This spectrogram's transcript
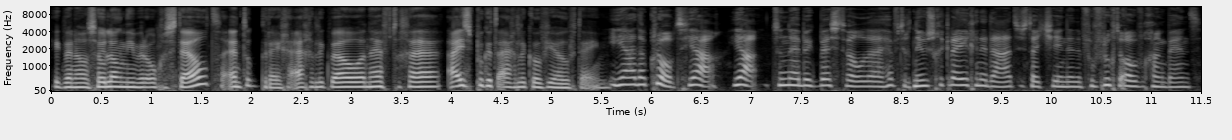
Ik ben al zo lang niet meer ongesteld. En toen kreeg je eigenlijk wel een heftige ijsbucket eigenlijk over je hoofd heen. Ja, dat klopt. Ja, ja. toen heb ik best wel heftig nieuws gekregen inderdaad. Dus dat je in een vervroegde overgang bent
